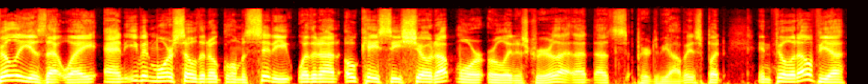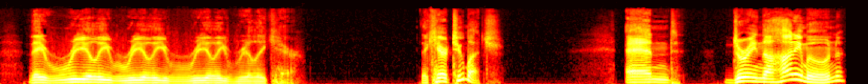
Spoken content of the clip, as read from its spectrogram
Philly is that way, and even more so than Oklahoma City. Whether or not OKC showed up more early in his career, that, that that's appeared to be obvious. But in Philadelphia, they really, really, really, really care. They care too much. And during the honeymoon,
